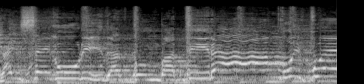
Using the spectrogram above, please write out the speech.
la inseguridad combatirá muy fuerte,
